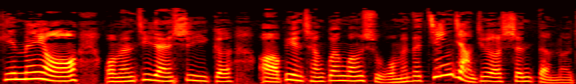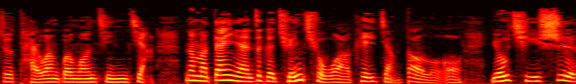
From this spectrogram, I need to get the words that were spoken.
金没有？我们既然是一个呃变成观光署，我们的金奖就要升等了，就台湾观光金奖。那么当然这个全球啊可以。讲到了哦，尤其是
